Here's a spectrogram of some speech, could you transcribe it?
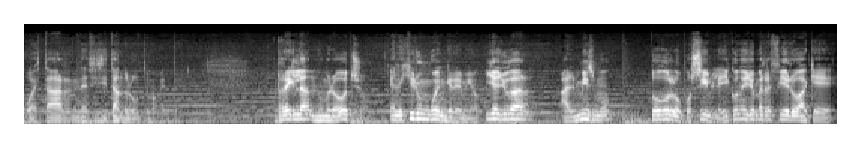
o estar necesitándolo últimamente. Regla número 8. Elegir un buen gremio y ayudar al mismo todo lo posible. Y con ello me refiero a que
